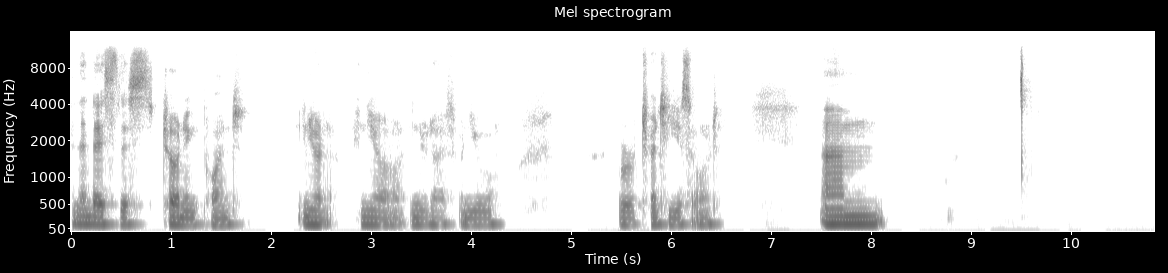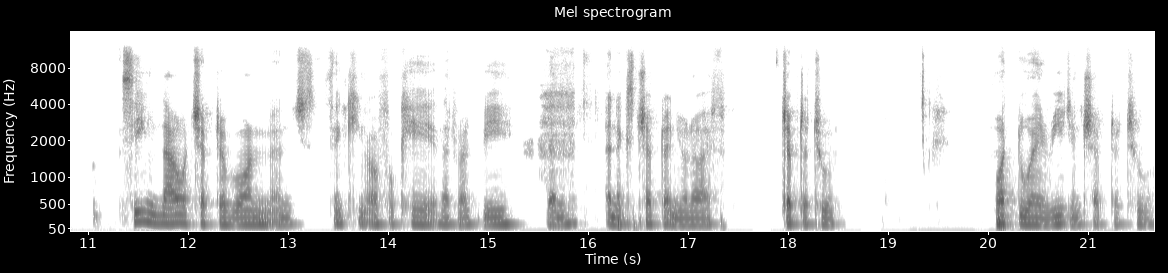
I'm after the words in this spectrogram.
And then there's this turning point in your in your in your life when you were 20 years old. Um seeing now chapter one and thinking of okay, that might be then a next chapter in your life. Chapter two. What do I read in chapter two?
